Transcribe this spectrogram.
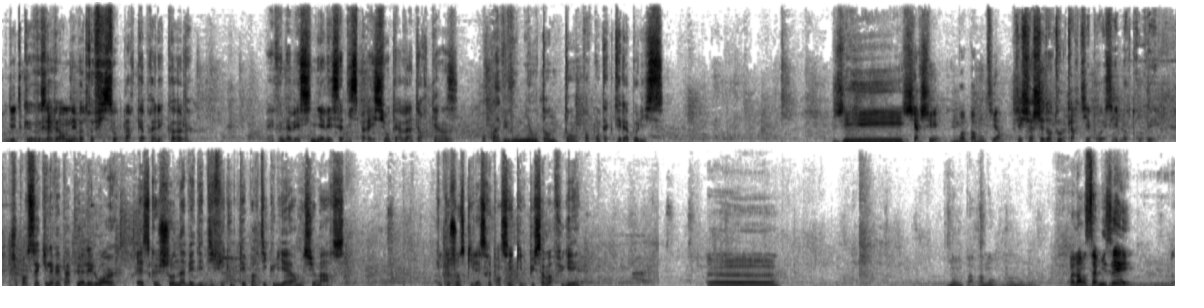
Vous dites que vous avez emmené votre fils au parc après l'école. Mais vous n'avez signalé sa disparition qu'à 20h15. Pourquoi avez-vous mis autant de temps pour contacter la police? J'ai cherché, on va pas mentir. J'ai cherché dans tout le quartier pour essayer de le retrouver. Je pensais qu'il n'avait pas pu aller loin. Est-ce que Sean avait des difficultés particulières, monsieur Mars? Quelque chose qui laisserait penser qu'il puisse avoir fugué? Euh... Non, pas vraiment. Non, non, non. Bah non, s'amuser Non.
